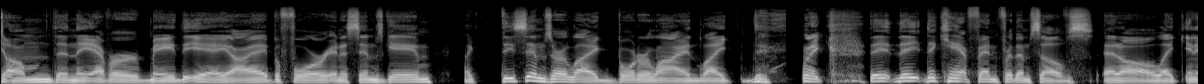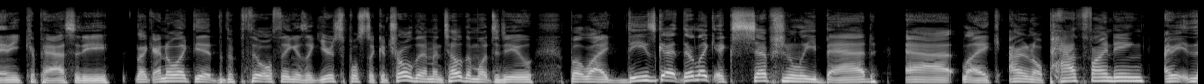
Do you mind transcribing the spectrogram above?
dumb than they ever made the AI before in a Sims game. These Sims are like borderline like like they they they can't fend for themselves at all like in any capacity. Like I know like the the whole thing is like you're supposed to control them and tell them what to do, but like these guys they're like exceptionally bad at like I don't know pathfinding. I mean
